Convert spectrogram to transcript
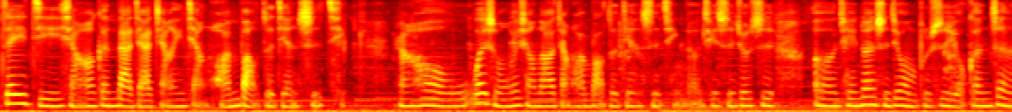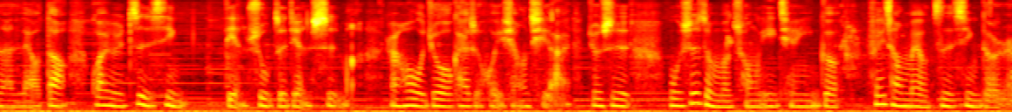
这一集想要跟大家讲一讲环保这件事情。然后为什么会想到要讲环保这件事情呢？其实就是，呃，前一段时间我们不是有跟郑兰聊到关于自信点数这件事嘛？然后我就开始回想起来，就是我是怎么从以前一个非常没有自信的人，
